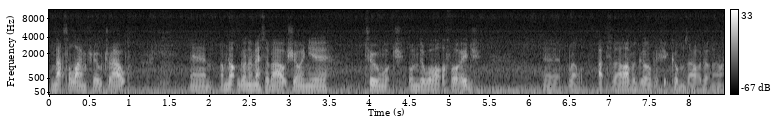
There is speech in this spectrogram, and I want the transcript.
And that's a line through trout. Um, I'm not going to mess about showing you too much underwater footage. Uh, well, actually I'll have a go, but if it comes out I don't know.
